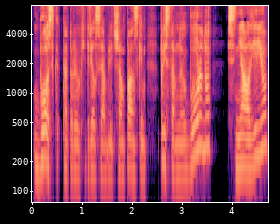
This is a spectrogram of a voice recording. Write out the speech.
Боск, который ухитрился облить шампанским приставную бороду, снял ее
